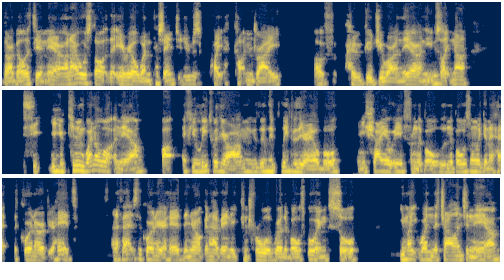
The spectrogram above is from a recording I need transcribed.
their ability in there. And I always thought the aerial win percentage was quite a cut and dry of how good you were in the air. And he was like, nah, see, you can win a lot in the air, but if you lead with your arm, you lead with your elbow, and you shy away from the ball, then the ball's only going to hit the corner of your head. And if it hits the corner of your head, then you're not going to have any control of where the ball's going. So you might win the challenge in the air,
